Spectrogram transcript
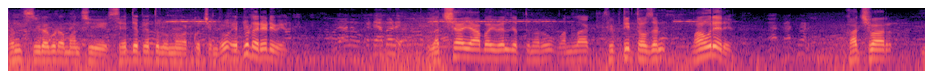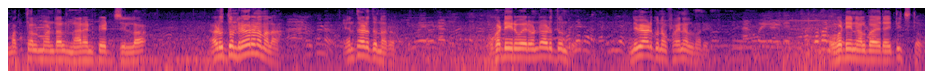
ఫ్రెండ్స్ ఈడ కూడా మంచి సేద్య పెద్దలు ఉన్న పట్టుకొచ్చిండ్రు ఎట్లుంటాయి రేట్ ఇవి? లక్ష యాభై వేలు చెప్తున్నారు. One lakh fifty thousand. మా ఊరేది కాచ్వార్ మక్తల్ మండల్ నారాయణపేట్ జిల్లా. అడుగుతుండ్రు ఎవరన్నా మళ్ళా? ఎంత అడుగుతున్నారు? ఒకటి ఇరవై రెండు అడుగుతుండ్రు. నువ్వే ఆడుకున్నావు ఫైనల్ మరి. ఒకటి నలభై ఐదు అయితే ఇచ్చుతావు.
